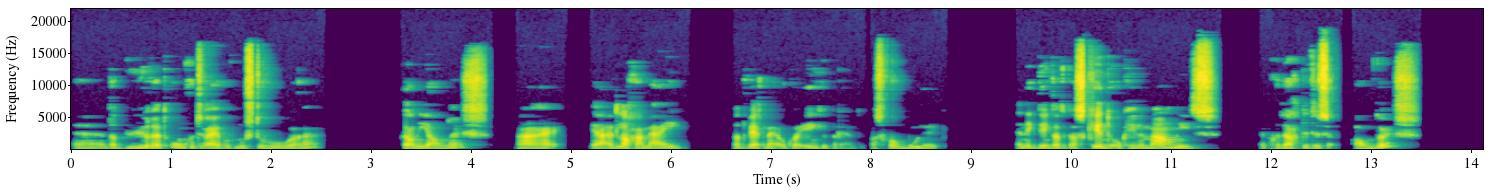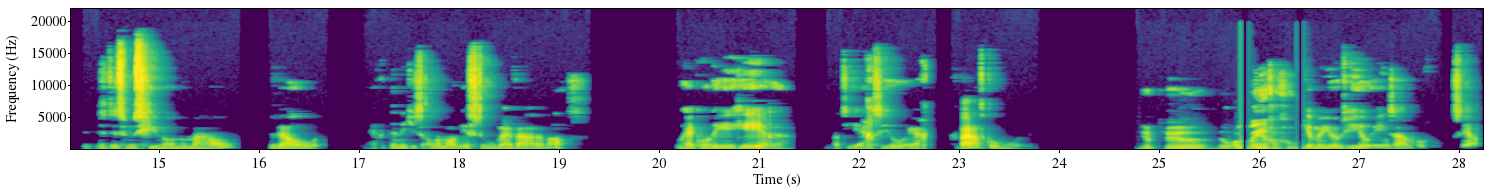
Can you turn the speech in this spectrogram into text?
Uh, dat buren het ongetwijfeld moesten horen. Kan niet anders. Maar ja, het lag aan mij dat werd mij ook wel ingeprent. Het was gewoon moeilijk. En ik denk dat ik als kind ook helemaal niet heb gedacht, dit is anders. Dit is misschien wel normaal. Terwijl vriendinnetjes allemaal wisten hoe mijn vader was. Hoe hij kon reageren. Dat hij echt heel erg kwaad kon worden. Je hebt je heel, alleen gevoeld. Ik heb mijn jeugd heel eenzaam gevoeld, ja.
